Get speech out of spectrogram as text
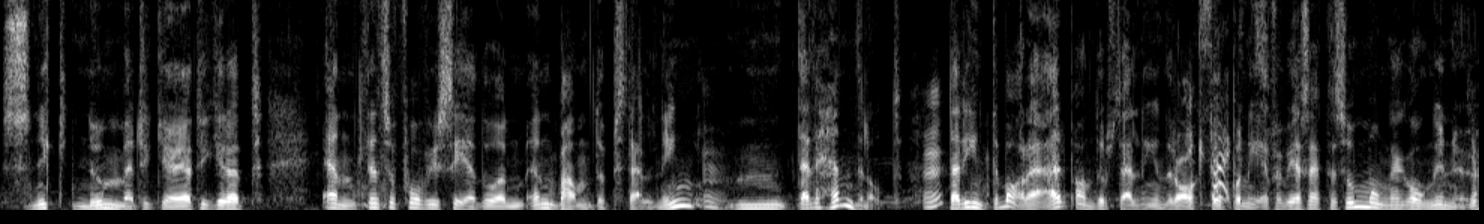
Snyggt nummer tycker jag. Jag tycker att äntligen så får vi se då en, en banduppställning mm, där det händer något. Där det inte bara är banduppställningen rakt Exakt. upp och ner för vi har sett det så många gånger nu.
